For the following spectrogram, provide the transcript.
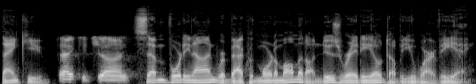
Thank you. Thank you, John. 749. We're back with more in a moment on News Radio WRVA.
